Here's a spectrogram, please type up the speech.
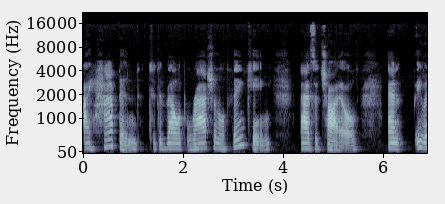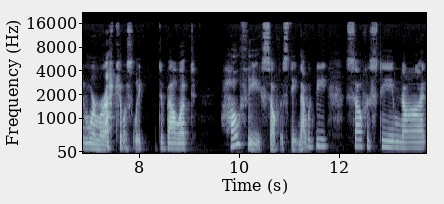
I happened to develop rational thinking as a child and even more miraculously developed healthy self esteem. That would be self esteem not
